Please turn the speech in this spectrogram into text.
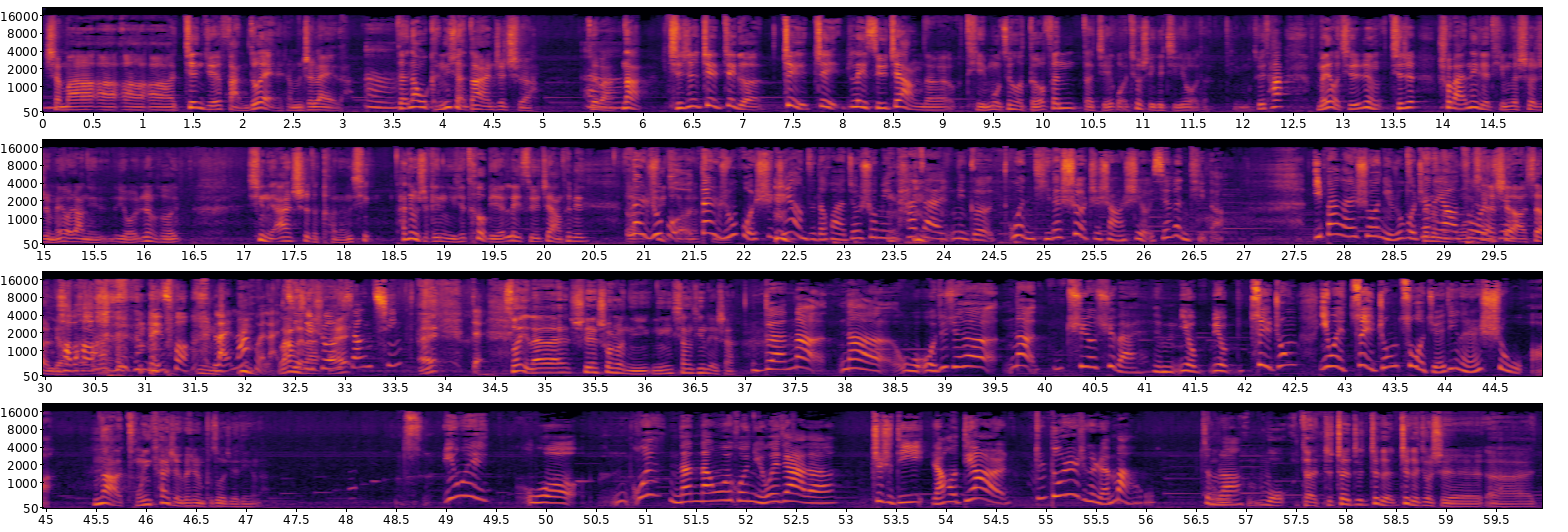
什么呃呃呃，坚决反对什么之类的。嗯，对，那我肯定选当然支持啊，对吧？嗯那其实这这个这这类似于这样的题目，最后得分的结果就是一个极右的题目，所以它没有其实任其实说白了那个题目的设置没有让你有任何心理暗示的可能性，它就是给你一些特别类似于这样特别。呃那如果但如果是这样子的话，就说明他在那个问题的设置上是有一些问题的。一般来说，你如果真的要做一些好不，好，没错，来拉回来，继续说哎相亲。哎，对，所以来来来，先说说您您相亲这事儿。对啊，那那我我就觉得，那去就去呗。嗯，有有最终，因为最终做决定的人是我，那从一开始为什么不做决定呢？因为我嗯未男男未婚女未嫁的，这是第一。然后第二，就多认识个人嘛。怎么了？我我的这这这这个这个就是呃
